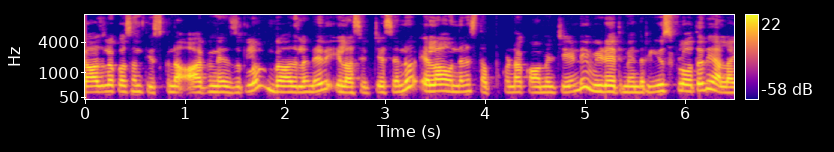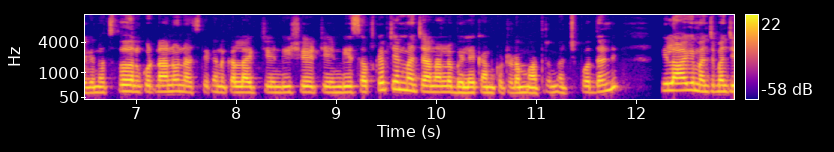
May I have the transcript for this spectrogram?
గాజుల కోసం తీసుకున్న ఆర్గనైజర్లో గాజులు అనేది ఇలా సెట్ చేశాను. ఎలా ఉందని తప్పకుండా కామెంట్ చేయండి. వీడియో అయితే మీ అందరికి యూస్ఫుల్ అవుతుంది. అలాగే నచ్చుతుంది అనుకుంటున్నాను. నచ్చితే కనుక లైక్ చేయండి షేర్ చేయండి సబ్స్క్రైబ్ చేయండి. మా ఛానల్లో బెల్ ఐకాన్ కొట్టడం మాత్రం మర్చిపోద్దండి. ఇలాగే మంచి మంచి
